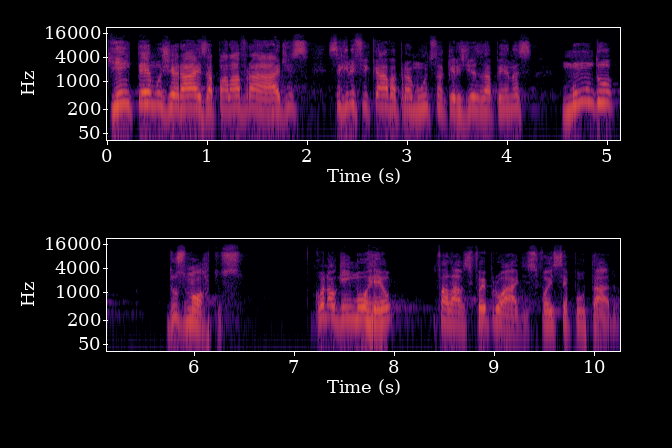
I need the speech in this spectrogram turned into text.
Que em termos gerais, a palavra Hades significava para muitos naqueles dias apenas mundo dos mortos. Quando alguém morreu, falava-se, foi para o Hades, foi sepultado.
